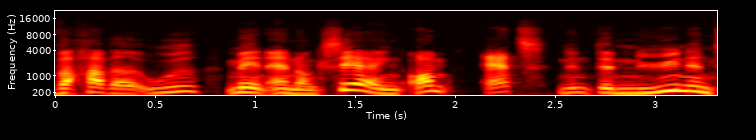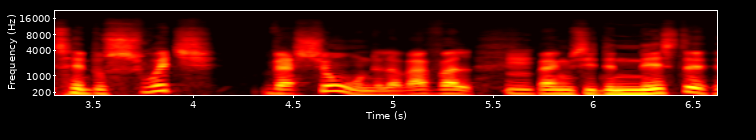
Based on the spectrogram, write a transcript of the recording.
var, har været ude med en annoncering om, at den nye Nintendo Switch version, eller i hvert fald, mm. hvad kan man sige, det næste,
